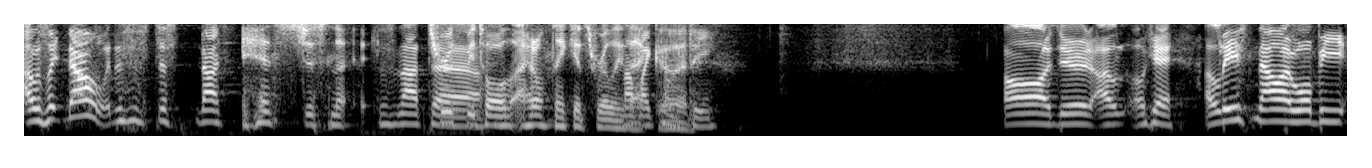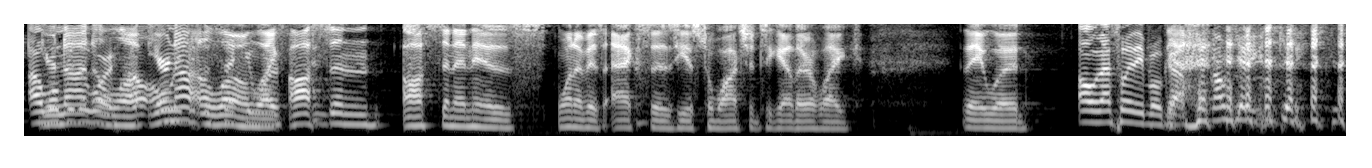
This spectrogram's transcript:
I was like, no, this is just not. It's just not. This is not. Truth uh, be told, I don't think it's really that my cup of good. Oh, dude. I, okay. At least now I won't be. I You're won't not be the worst. alone. You're not be the second alone. Like. Austin, Austin and his one of his exes used to watch it together. Like they would. Oh, that's why they broke up. No, I'm kidding. I'm kidding.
